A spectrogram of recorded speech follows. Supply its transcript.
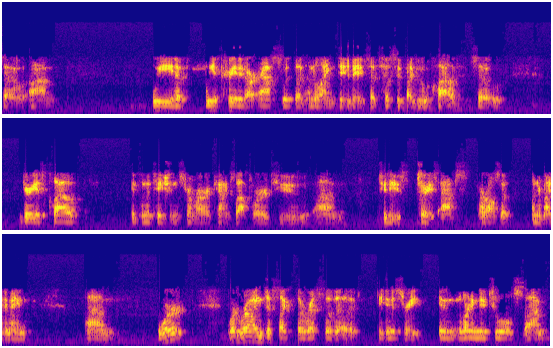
So um, we have we have created our apps with an underlying database that's hosted by Google Cloud. So various cloud implementations from our accounting software to um, to these various apps are also under my domain. Um, we're we're growing just like the rest of the the industry in learning new tools. Um,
